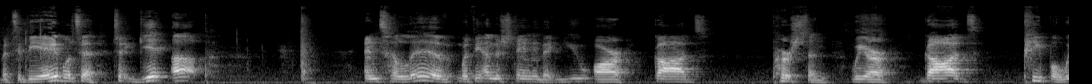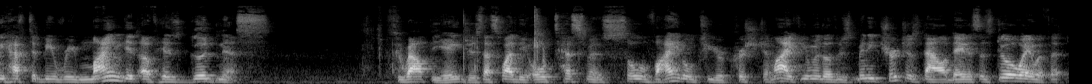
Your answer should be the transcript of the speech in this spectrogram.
But to be able to, to get up and to live with the understanding that you are God's person. We are God's people. We have to be reminded of his goodness throughout the ages. That's why the Old Testament is so vital to your Christian life, even though there's many churches nowadays that says, do away with it.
